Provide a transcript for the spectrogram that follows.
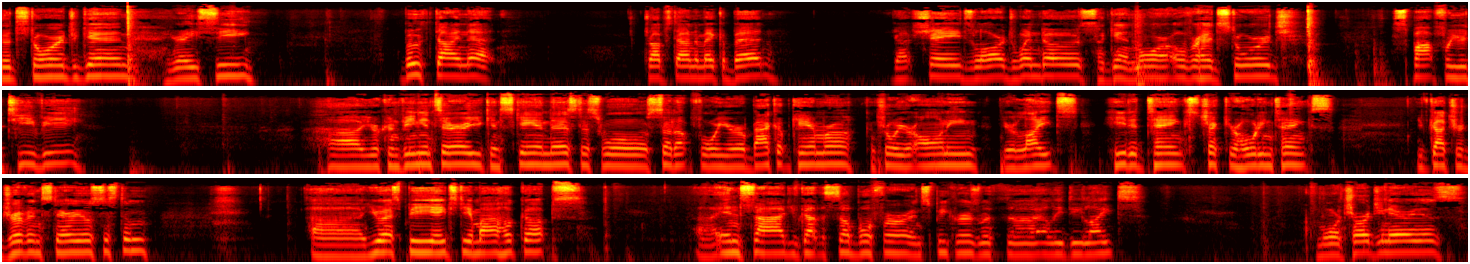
Good storage again, your AC. Booth dinette. Drops down to make a bed. Got shades, large windows. Again, more overhead storage. Spot for your TV. Uh, your convenience area, you can scan this. This will set up for your backup camera, control your awning, your lights, heated tanks, check your holding tanks. You've got your driven stereo system, uh, USB, HDMI hookups. Uh, inside, you've got the subwoofer and speakers with uh, LED lights. More charging areas.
